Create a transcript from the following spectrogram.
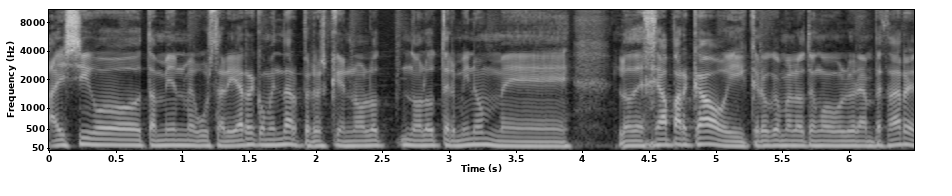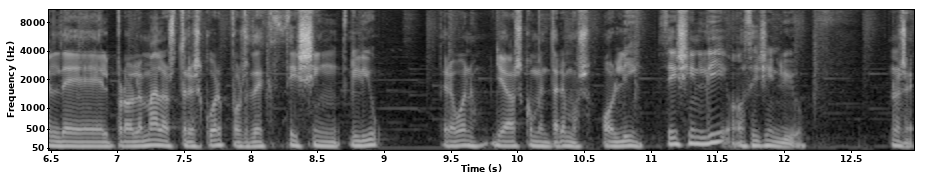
Ahí sigo, también me gustaría recomendar, pero es que no lo, no lo termino, me lo dejé aparcado y creo que me lo tengo que volver a empezar, el del problema de los tres cuerpos de Cixin Liu. Pero bueno, ya os comentaremos. O Li. ¿Cixin Li o Cixin Liu? No sé.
